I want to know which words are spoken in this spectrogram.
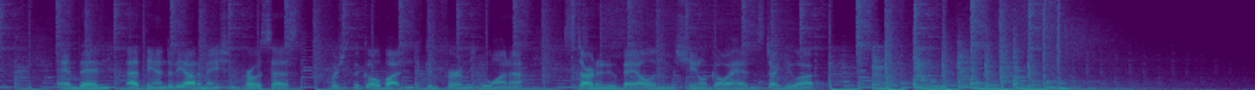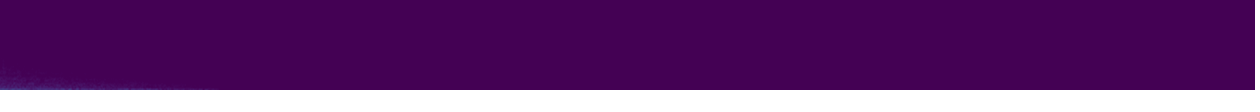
And then at the end of the automation process, push the go button to confirm that you want to start a new bale and the machine will go ahead and start you up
